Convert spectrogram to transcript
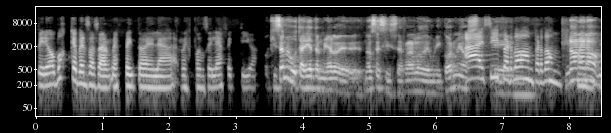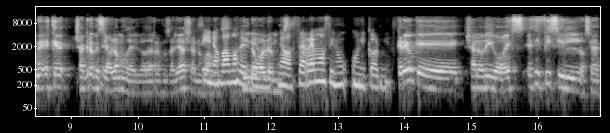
Pero vos, ¿qué pensás al respecto de la responsabilidad afectiva? Quizá me gustaría terminar de, no sé si cerrarlo de unicornios. Ay, sí, eh, perdón, perdón. No, no, no, es que ya creo que si hablamos de lo de responsabilidad ya nos sí, vamos. nos vamos de y no volvemos. No, cerremos sin unicornios. Creo que, ya lo digo, es, es difícil, o sea,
